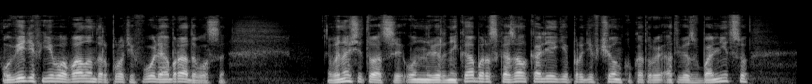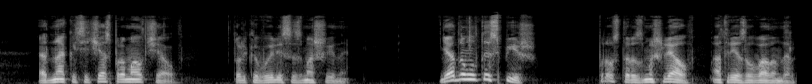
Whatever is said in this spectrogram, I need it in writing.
Увидев его, Валандер против воли обрадовался. В иной ситуации он наверняка бы рассказал коллеге про девчонку, которую отвез в больницу, однако сейчас промолчал, только вылез из машины. «Я думал, ты спишь». «Просто размышлял», — отрезал Валандер.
